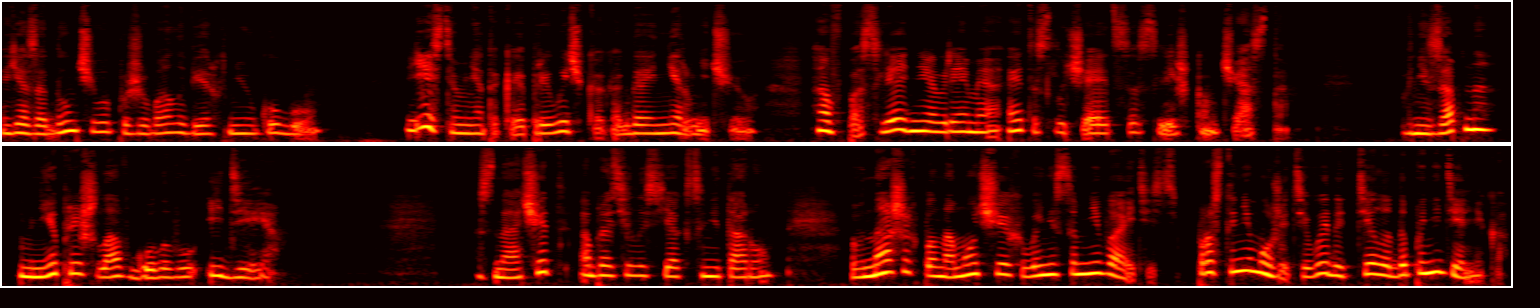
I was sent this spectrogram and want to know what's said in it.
Я задумчиво пожевала верхнюю губу. Есть у меня такая привычка, когда я нервничаю, а в последнее время это случается слишком часто. Внезапно мне пришла в голову идея. «Значит, — обратилась я к санитару, — в наших полномочиях вы не сомневаетесь, просто не можете выдать тело до понедельника».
